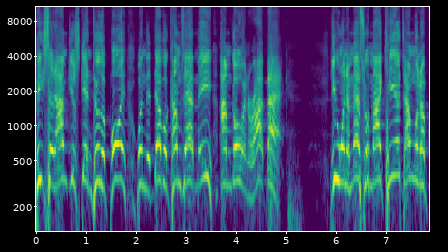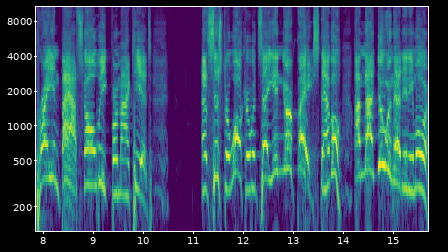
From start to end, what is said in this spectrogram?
He said, I'm just getting to the point when the devil comes at me, I'm going right back. You want to mess with my kids? I'm going to pray and fast all week for my kids. As Sister Walker would say, in your face, devil, I'm not doing that anymore.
